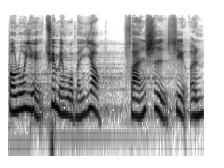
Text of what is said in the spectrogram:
保罗也劝勉我们要凡事谢恩。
